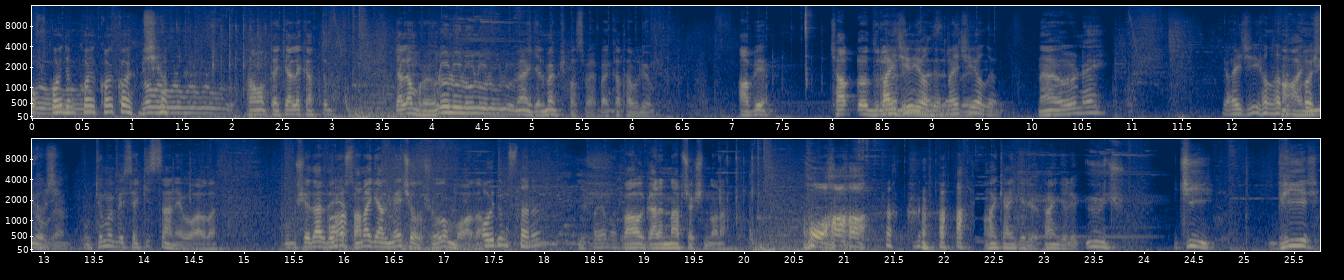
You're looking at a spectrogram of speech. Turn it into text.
Of koydum koy koy koy. Bir şey yap. Tamam tekerlek attım. Gel lan buraya. Lu lu lu. Ha, gelmem ki pas be. Ben katabiliyorum. Abi çarp öldüremedim. IG'yi yolluyorum. IG'yi yolluyorum. Ne öyle ne? IG'yi yolladım Ha koş koş. Ultimi bir 8 saniye bu arada. Bu bir şeyler deniyor. Aa. Sana gelmeye çalışıyor oğlum bu adam. Koydum stun'ı. Bak Garen ne yapacak şimdi ona? Oha! Aha kan geliyor, kan geliyor. 3 2 1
